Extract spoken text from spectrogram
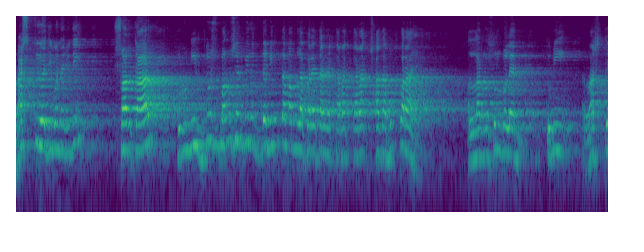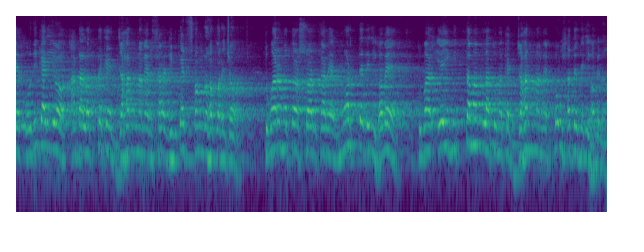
রাষ্ট্রীয় জীবনে যদি সরকার কোনো নির্দোষ মানুষের বিরুদ্ধে মিথ্যা মামলা করে তাকে কারা কারা সাদা বুক করায়? আল্লাহ রসুল বলেন তুমি রাষ্ট্রের অধিকারীও আদালত থেকে জাহান নামের সার্টিফিকেট সংগ্রহ করেছ। তোমার মতো সরকারের মরতে দেরি হবে। তোমার এই মিথ্যা মামলা তোমাকে জাহান নামে পৌঁছাতে দেরি হবে না।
